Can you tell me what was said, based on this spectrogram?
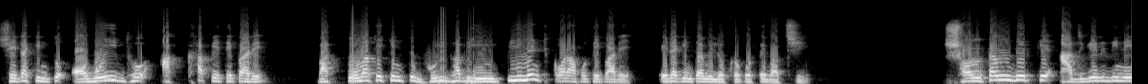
সেটা কিন্তু অবৈধ আখ্যা পেতে পারে বা তোমাকে কিন্তু ভুলভাবে ইমপ্লিমেন্ট করা হতে পারে, এটা কিন্তু আমি লক্ষ্য করতে পারছি। সন্তানদেরকে আজকের দিনে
